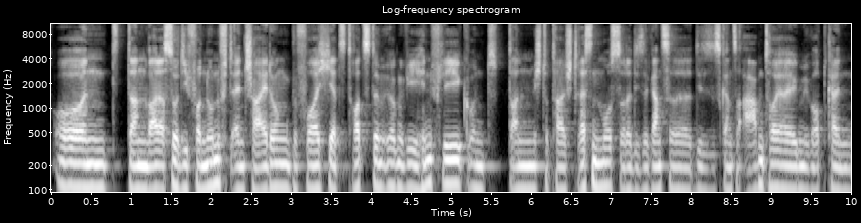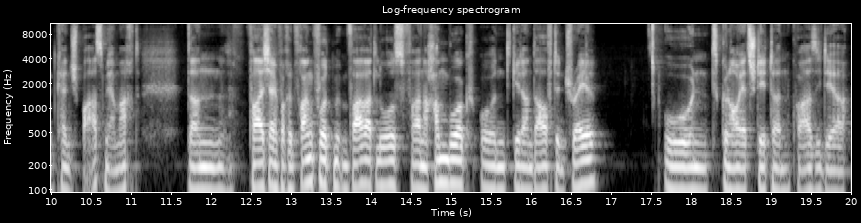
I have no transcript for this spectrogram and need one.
Und dann war das so die Vernunftentscheidung, bevor ich jetzt trotzdem irgendwie hinflieg und dann mich total stressen muss oder diese ganze, dieses ganze Abenteuer eben überhaupt keinen keinen Spaß mehr macht. Dann fahre ich einfach in Frankfurt mit dem Fahrrad los, fahre nach Hamburg und gehe dann da auf den Trail. Und genau, jetzt steht dann quasi der,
